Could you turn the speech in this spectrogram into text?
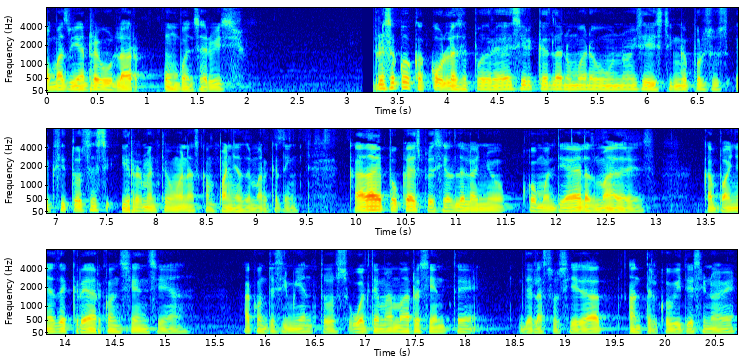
o más bien regular un buen servicio. La empresa Coca-Cola se podría decir que es la número uno y se distingue por sus exitosas y realmente buenas campañas de marketing. Cada época especial del año, como el Día de las Madres, campañas de crear conciencia, acontecimientos o el tema más reciente de la sociedad ante el COVID-19,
